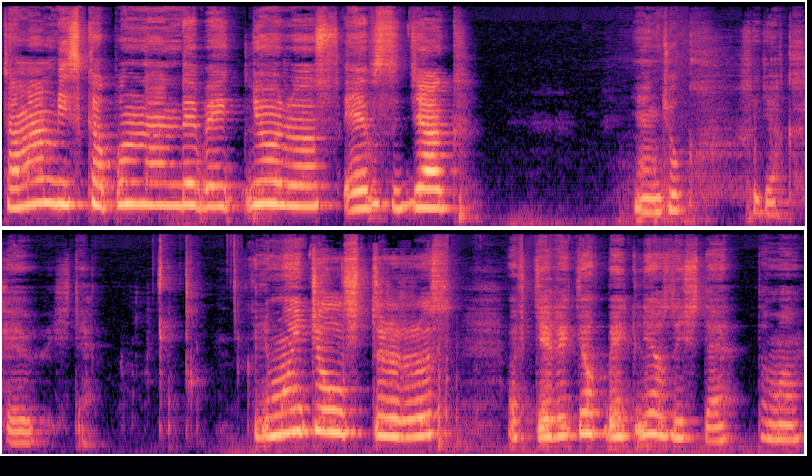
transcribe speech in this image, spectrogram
Tamam biz kapının önünde bekliyoruz. Ev sıcak. Yani çok sıcak ev işte. Klimayı çalıştırırız. Öf gerek yok bekliyoruz işte. Tamam.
